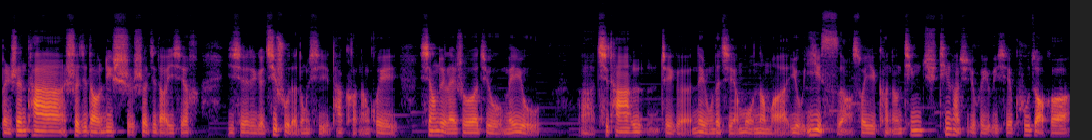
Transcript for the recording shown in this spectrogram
本身它涉及到历史，涉及到一些一些这个技术的东西，它可能会相对来说就没有。啊，其他这个内容的节目那么有意思啊，所以可能听去听上去就会有一些枯燥和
